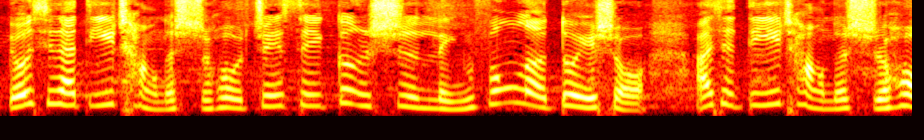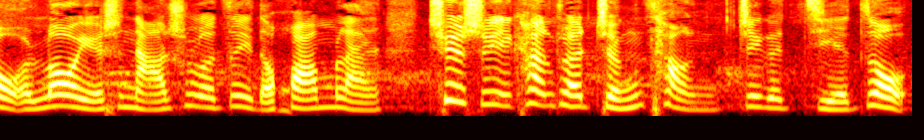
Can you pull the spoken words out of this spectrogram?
尤其在第一场的时候，JC 更是零封了对手，而且第一场的时候 Alor 也是拿出了自己的花木兰，确实也看出来整场这个节奏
